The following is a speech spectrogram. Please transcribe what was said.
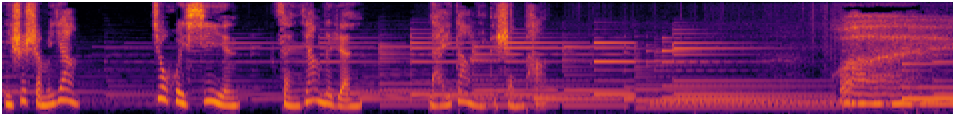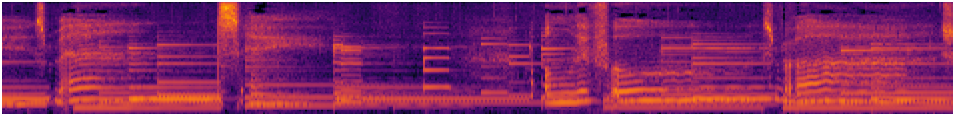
你是什么样，就会吸引怎样的人来到你的身旁。Fools rush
